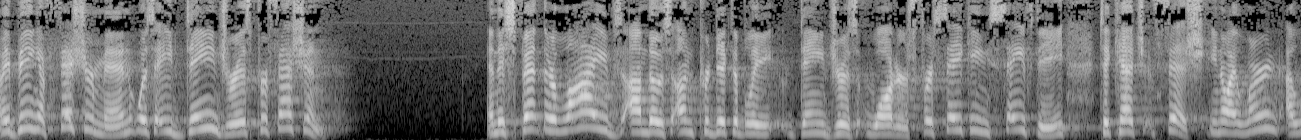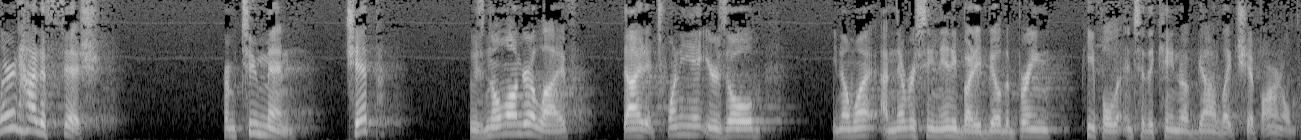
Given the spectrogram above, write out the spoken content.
I mean, being a fisherman was a dangerous profession. And they spent their lives on those unpredictably dangerous waters, forsaking safety to catch fish. You know, I learned, I learned how to fish from two men. Chip, who's no longer alive, died at 28 years old. You know what? I've never seen anybody be able to bring people into the kingdom of God like Chip Arnold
